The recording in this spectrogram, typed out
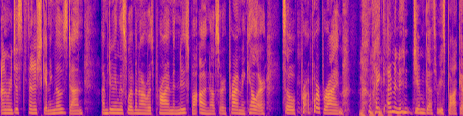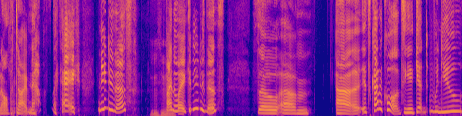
And we just finished getting those done. I'm doing this webinar with Prime and Nussbaum. Oh no, sorry, Prime and Keller. So pr- poor Prime. like I'm in Jim Guthrie's pocket all the time now. It's like, hey, can you do this? Mhm. By the way, can you do this? So um, uh, it's kind of cool. So you get when you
